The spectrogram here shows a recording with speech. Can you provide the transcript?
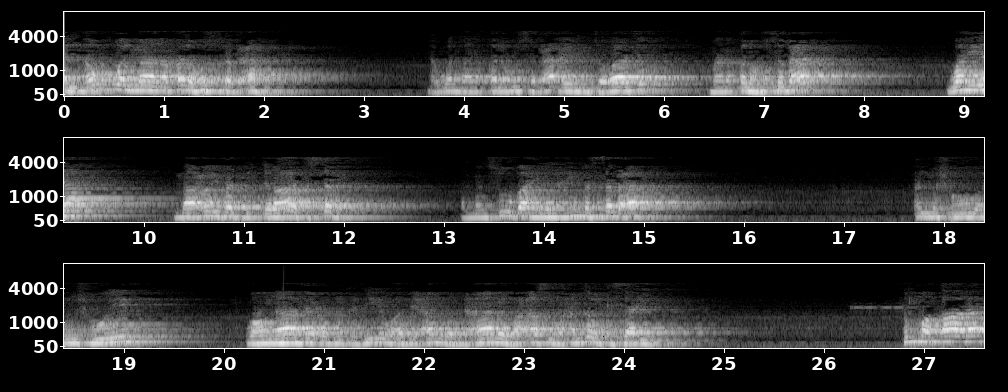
الأول ما نقله السبعة. الأول ما نقله السبعة أي المتواتر ما نقله السبعة وهي ما عرفت بالقراءات السبع. المنسوبة إلى الأئمة السبعة المشهورين وهم نافع وابن كثير وأبي عمرو وابن عامر وعاصم وحمزة والكسائي. ثم قال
